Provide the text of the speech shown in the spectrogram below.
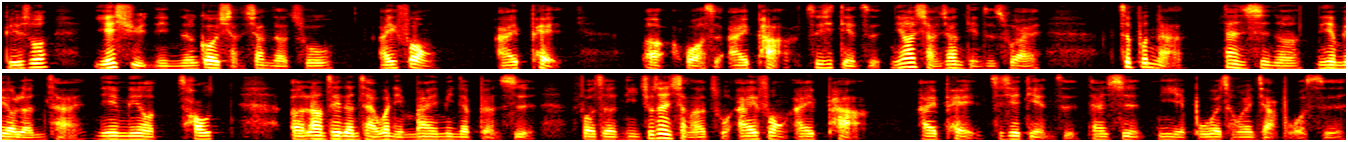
比如说，也许你能够想象得出 iPhone、iPad，呃，或者是 iPad 这些点子，你要想象点子出来。这不难，但是呢，你也没有人才，你也没有超，呃，让这些人才为你卖命的本事，否则你就算想得出 iPhone、iPad、iPad 这些点子，但是你也不会成为贾博士。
